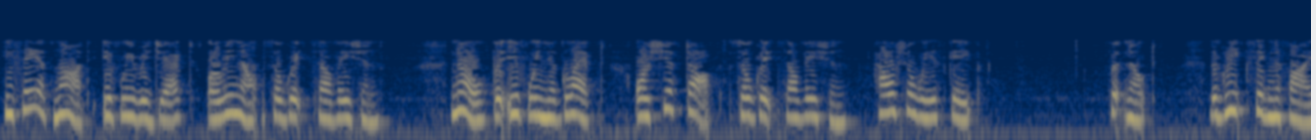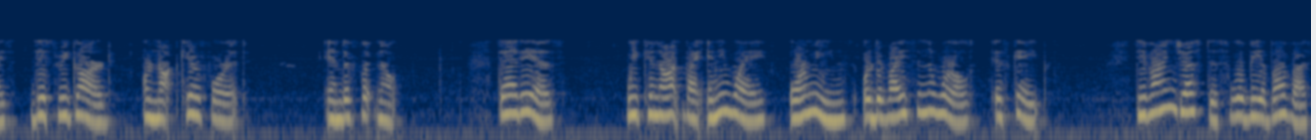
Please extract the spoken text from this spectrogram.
He saith not, if we reject or renounce so great salvation. No, but if we neglect or shift off so great salvation, how shall we escape? Footnote. The Greek signifies disregard or not care for it. End of footnote. That is, we cannot by any way or means or device in the world escape. Divine justice will be above us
